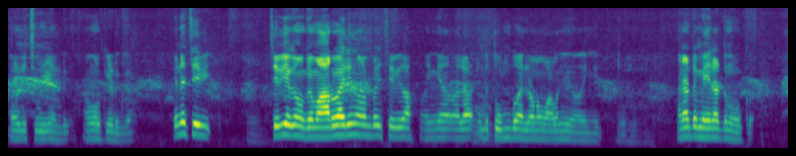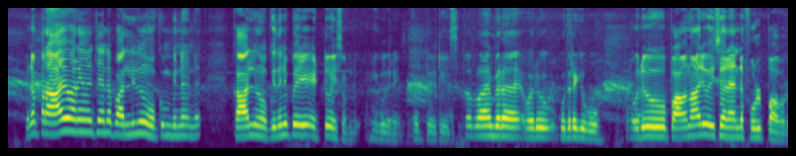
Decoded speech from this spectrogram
അതിനൊരു ചുഴിയുണ്ട്. അത് നോക്കിയെടുക്കുക. പിന്നെ ചെവി. ചെവിയൊക്കെ നോക്കുക. മാറുവാരി എന്ന് പറയുമ്പോൾ ചെവി ദാ ഇങ്ങനെ നല്ല എന്റെ തുമ്പ് നല്ലോണം വളഞ്ഞു അതെങ്കിൽ അതിനായിട്ട് മെയിനായിട്ട് നോക്കുക. പിന്നെ പ്രായം പറയുന്നത് വെച്ചാൽ എന്റെ പല്ലിൽ നോക്കും പിന്നെ എന്റെ കാലിൽ നോക്കും. ഇതിനിപ്പോൾ എട്ട് വയസ്സുണ്ട് ഈ കുതിര എട്ട് എട്ട് വയസ്സ്. എത്ര പ്രായം വരെ ഒരു കുതിരയ്ക്ക് പോകും? ഒരു പതിനാല് വയസ്സ് വരെ എന്റെ ഫുൾ പവർ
